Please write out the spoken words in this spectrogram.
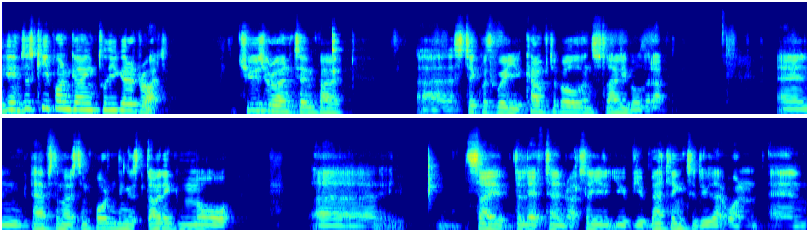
again, just keep on going until you get it right. Choose your own tempo, uh, stick with where you're comfortable, and slowly build it up. And perhaps the most important thing is don't ignore, uh, say, the left hand right. So you, you, you're battling to do that one, and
